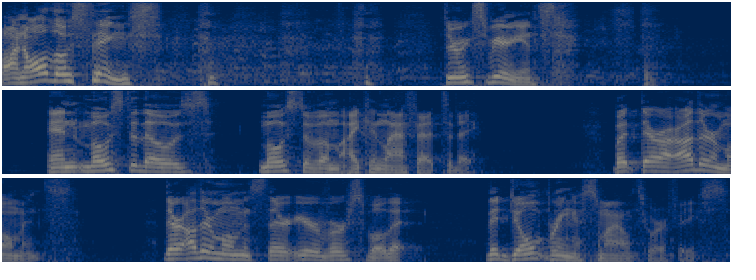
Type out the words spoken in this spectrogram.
on all those things through experience. And most of those, most of them I can laugh at today. But there are other moments. There are other moments that are irreversible that, that don't bring a smile to our face.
